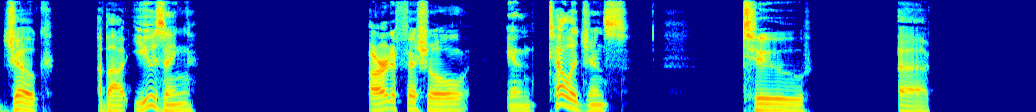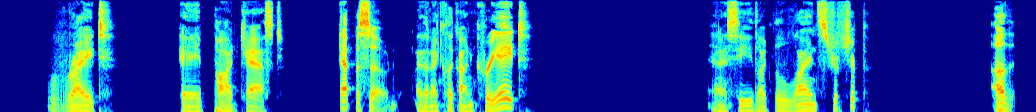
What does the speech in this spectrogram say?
joke about using artificial intelligence to uh, write a podcast episode. And then I click on create and I see like little line strip strip. Other,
